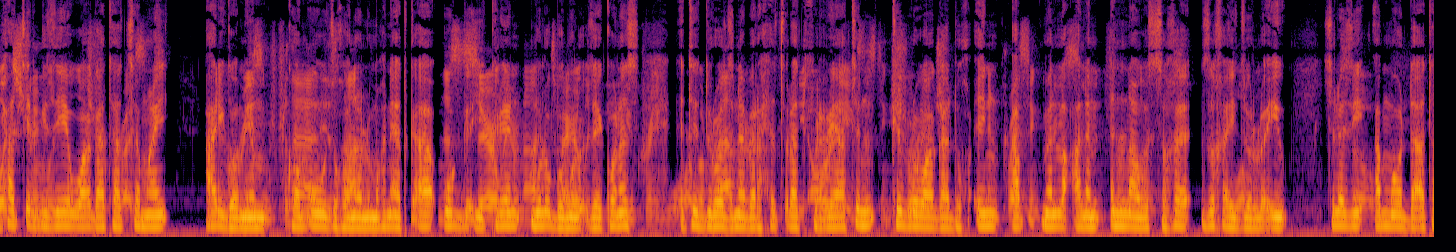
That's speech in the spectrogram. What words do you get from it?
ኣብ ሓፂር ግዜ ዋጋታት ሰማይ ኣሪጎም እዮም ከምኡ ዝኾነሉ ምክንያት ከዓ ውግእ ዩክሬን ሙሉእ ብምሉእ ዘይኮነስ እቲ ድሮ ዝነበረ ሕፅረት ፍርያትን ክብሪ ዋጋ ድኩዒን ኣብ መላእ ዓለም እናወሰኸ ዝኸይድ ዘሎ እዩ ስለዚ ኣብ መወዳእታ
